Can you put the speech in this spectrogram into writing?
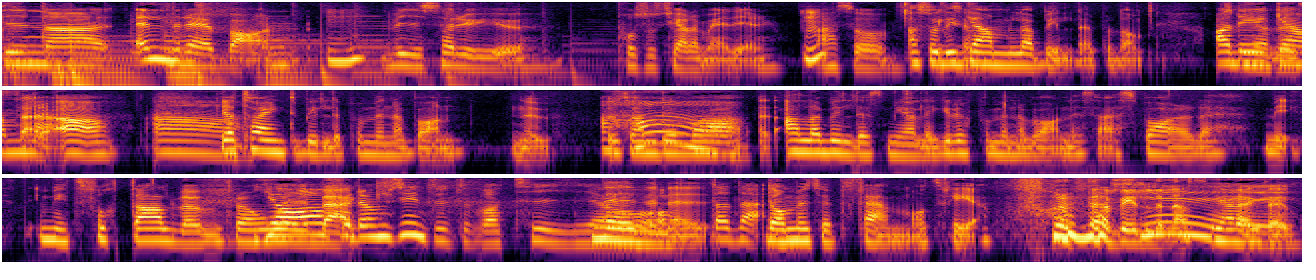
Dina äldre barn visar du ju på sociala medier. Alltså, Mm. Alltså det är liksom- gamla bilder på dem. Ja, det är gamla. Ja. Ah. Jag tar inte bilder på mina barn nu. Utan det var, alla bilder som jag lägger upp på mina barn är så här sparade i mitt fotoalbum från way Ja, back. för de ser inte ut att vara tio nej, och nej, nej. åtta där. De är typ fem och tre på de där bilderna som jag lagt upp.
